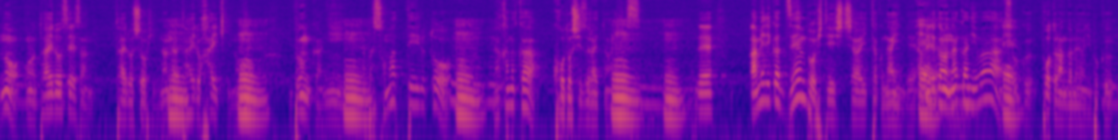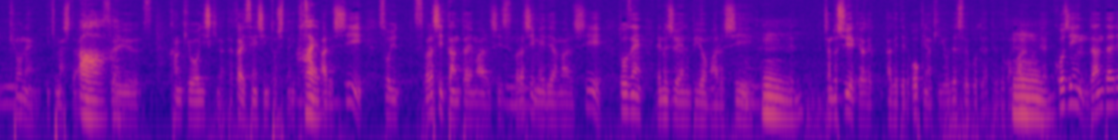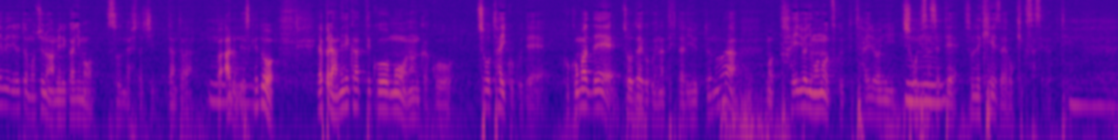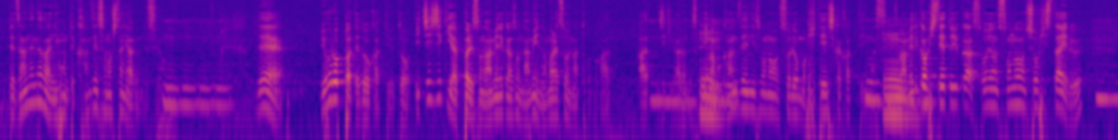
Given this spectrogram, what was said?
のこの大量生産、大量消費、なんなら大量廃棄うのん文化にうん。やっぱ染まっていると、うん。なかなか行動しづらいといううのがあります。ん。うん。でアメリカ全部を否定しちゃいたくないんで、ええ。アメリカの中にはええ。すごくポートランドのように僕、去年行きました。そういう環境意識が高い先進都市がいくつかあるし、そういう素晴らしい団体もあるし素晴らしいメディアもあるし当然 NGO、NPO もあるし、うんちゃんと収益を上げ上げている大きな企業でそういうことをやっているところもあるので、うん。個人、団体レベルでいうともちろんアメリカにも進んだ人たち団体はあるんですけど、やっぱりアメリカってこうもうなんかこう超大国でここまで超大国になってきた理由っていうのはもう大量に物を作って大量に消費させて、それで経済を大きくさせるっていう。で残念ながら日本って完全にその下にあるんですよ、でヨーロッパってどうかっていうと一時期やっぱりそのアメリカのその波に飲まれそうになったことがああ時期があるんですけど、うん。今もう完全にそのそれをもう否定しかかっています、うん。アメリカを否定というかそういうその消費スタイル、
